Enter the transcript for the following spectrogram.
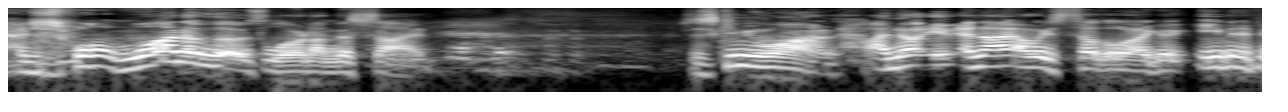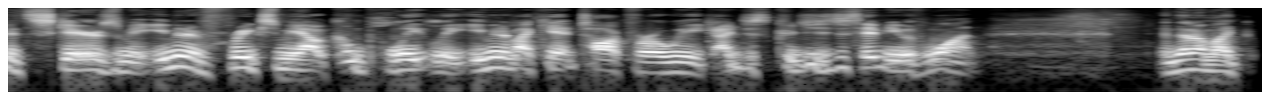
I just want one of those, Lord, on this side. Just give me one. I know, and I always tell the Lord, I go, even if it scares me, even if it freaks me out completely, even if I can't talk for a week, I just could you just hit me with one? And then I'm like,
